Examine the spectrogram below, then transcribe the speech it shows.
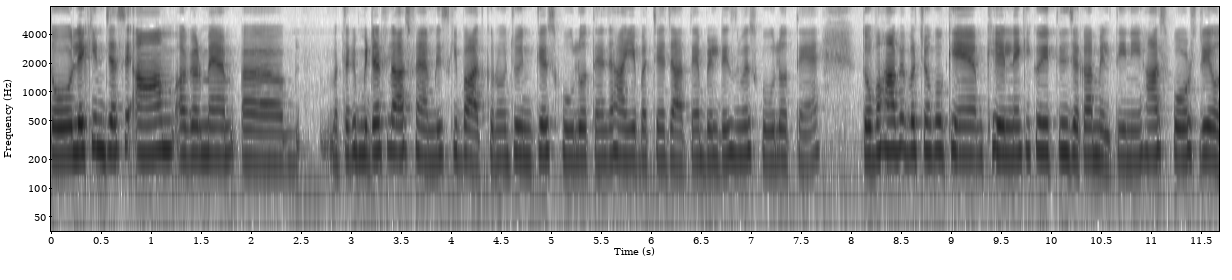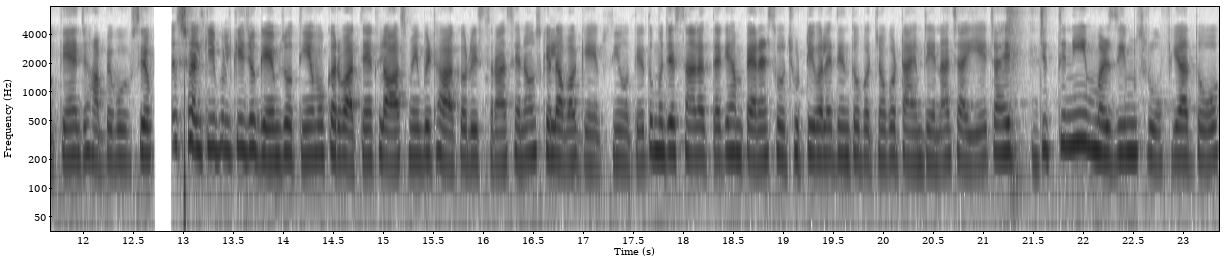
तो लेकिन जैसे आम अगर मैं आ, मतलब कि मिडिल क्लास फैमिलीज़ की बात करूँ जो इनके स्कूल होते हैं जहाँ ये बच्चे जाते हैं बिल्डिंग्स में स्कूल होते हैं तो वहाँ पे बच्चों को खेलने की कोई इतनी जगह मिलती नहीं। हाँ स्पोर्ट्स डे होते हैं जहाँ पे वो सिर्फ़ जस्ट हल्की फुल्की जो गेम्स होती हैं, वो करवाते हैं क्लास में बिठा कर इस तरह से ना, उसके अलावा गेम्स नहीं होते। तो मुझे इस तरह लगता है कि हम पेरेंट्स को छुट्टी वाले दिन तो बच्चों को टाइम देना चाहिए। चाहे जितनी मर्ज़ी मसरूफियात हो,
